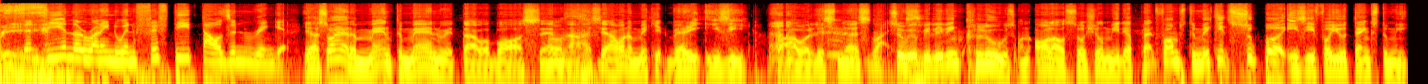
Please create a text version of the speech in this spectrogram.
three. then be in the running to win 50,000 ringgit. Yeah, so I had a man-to-man with our boss and uh, I said I want to make it very easy for our listeners. Right. So we'll be leaving clues on all our social media platforms to make it super easy for you thanks to me.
